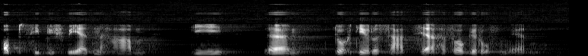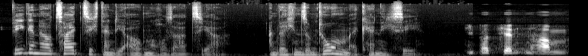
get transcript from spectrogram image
ob sie Beschwerden haben, die äh, durch die Rosatia hervorgerufen werden. Wie genau zeigt sich denn die Augenrosatia? An welchen Symptomen erkenne ich sie? Die Patienten haben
